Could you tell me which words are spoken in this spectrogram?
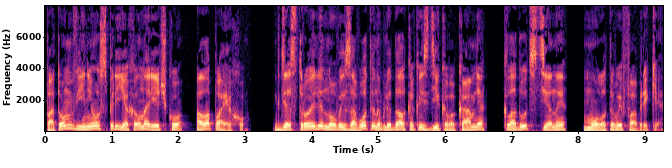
Потом Виниус приехал на речку Алапаеху, где строили новый завод и наблюдал, как из дикого камня кладут стены молотовой фабрики.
